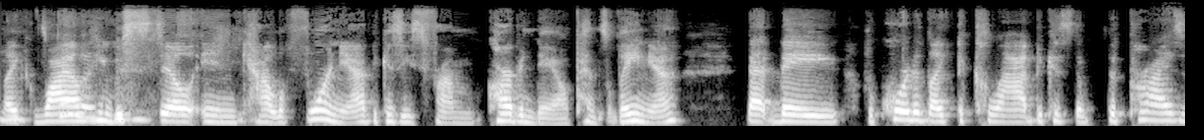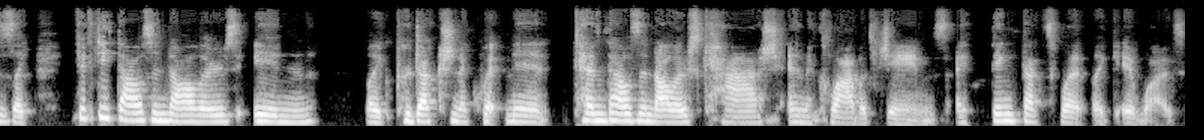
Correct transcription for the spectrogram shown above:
like while he was still in california because he's from carbondale pennsylvania that they recorded like the collab because the, the prize is like $50000 in like production equipment $10000 cash and a collab with james. I think that's what like it was.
